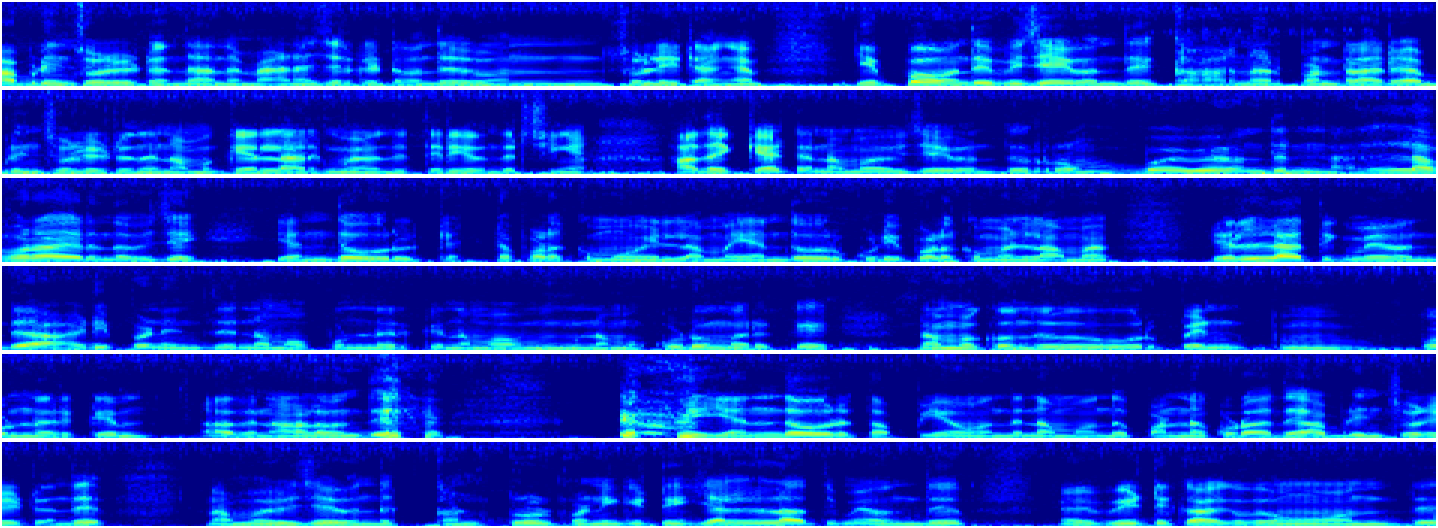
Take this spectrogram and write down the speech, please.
அப்படின்னு சொல்லிட்டு வந்து அந்த மேனேஜர்கிட்ட வந்து சொல்லிட்டாங்க. இப்போ வந்து விஜய் வந்து கார்னர் பண்ணுறாரு அப்படின்னு சொல்லிட்டு வந்து நமக்கு எல்லாருக்குமே வந்து தெரிய வந்துருச்சுங்க. அதை கேட்ட நம்ம விஜய் வந்து ரொம்பவே வந்து நல்லவராக இருந்த விஜய். எந்த ஒரு கெட்ட பழக்கமும் இல்லாமல் எந்த ஒரு குடிப்பழக்கமும் இல்லாமல் எல்லாத்துக்குமே வந்து அடிப்பணிஞ்சு நம்ம பொண்ணு இருக்குது நம்ம நம்ம குடும்பம் இருக்குது நமக்கு வந்து ஒரு பெண் பொண்ணு இருக்குது அதனால் வந்து எந்த ஒரு தப்பையும் வந்து நம்ம வந்து பண்ணக்கூடாது அப்படின்னு சொல்லிட்டு வந்து நம்ம விஜய் வந்து கண்ட்ரோல் பண்ணிக்கிட்டு எல்லாத்தையுமே வந்து வீட்டுக்காகவும் வந்து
